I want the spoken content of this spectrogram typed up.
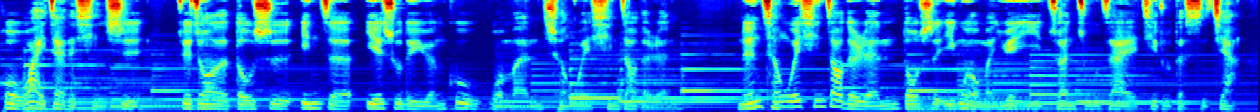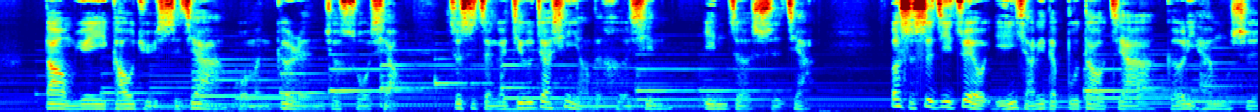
或外在的形式，最重要的都是因着耶稣的缘故，我们成为新造的人。能成为新造的人，都是因为我们愿意专注在基督的十架。当我们愿意高举十架，我们个人就缩小。这是整个基督教信仰的核心。因着十架，二十世纪最有影响力的布道家格里汉牧师，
